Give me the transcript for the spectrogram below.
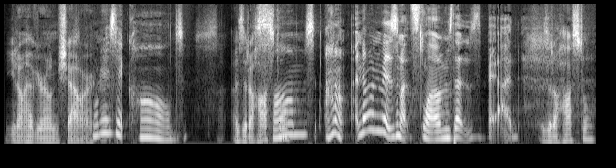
you don't have your own shower. What is it called? Is it a hostel? Slums? I don't. No, it's not slums. That's bad. Is it a hostel?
